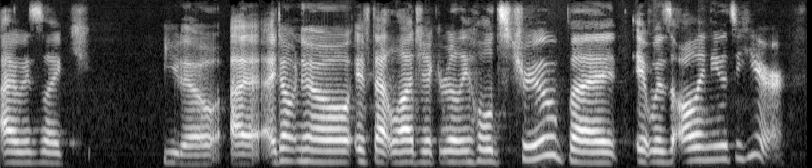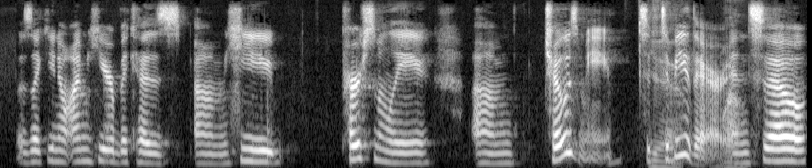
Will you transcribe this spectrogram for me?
I was like you know I, I don't know if that logic really holds true but it was all I needed to hear. It was like you know I'm here because um, he personally um, chose me to, to be there wow. and so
